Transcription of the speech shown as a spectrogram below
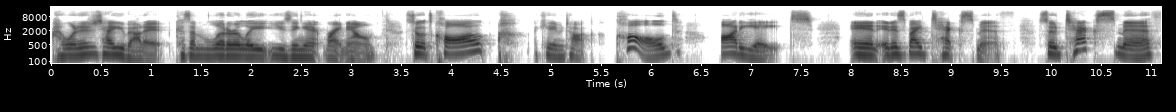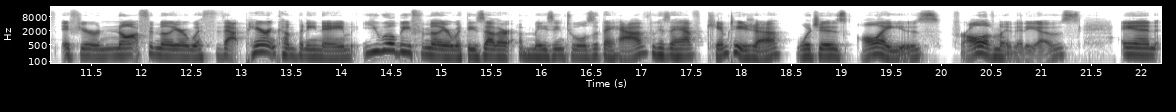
I wanted to tell you about it because I'm literally using it right now. So it's called, I can't even talk, called Audiate, and it is by TechSmith. So, TechSmith, if you're not familiar with that parent company name, you will be familiar with these other amazing tools that they have because they have Camtasia, which is all I use for all of my videos, and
